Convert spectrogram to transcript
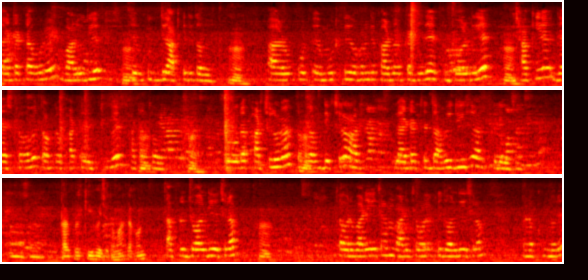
লাইটারটা করে বালু দিয়ে হ্যাঁ। ফেভিকুইক দিয়ে আটকে দিতে হবে হ্যাঁ আর উপর মুটকে ওখান থেকে কার্বারটা ঢেলে একটু জল দিয়ে হ্যাঁ। ঝাঁকিয়ে গ্যাসটা হবে তখন ফাটা টিপে ফাটাতে হবে হ্যাঁ তো ওটা ফাটছিল না তখন হ্যাঁ। আমি দেখছিলাম আর লাইটারটা দাবিয়ে দিয়েছি আর ফেটে গেছে। তারপরে কি হয়েছে তোমার এখন তারপরে জল দিয়েছিলাম হ্যাঁ তারপরে বাড়ি গেছিলাম বাড়িতে অনেকটা জল দিয়েছিলাম অনেকক্ষণ ধরে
